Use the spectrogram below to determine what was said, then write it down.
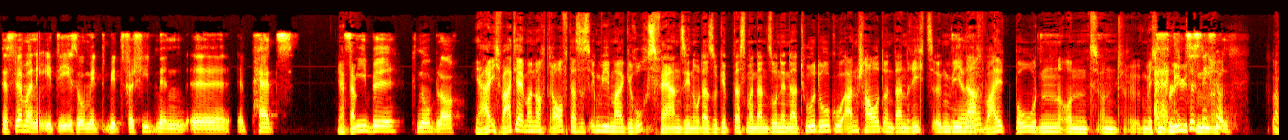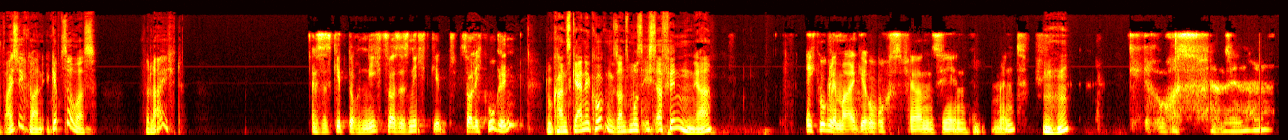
das wäre mal eine Idee, so mit, mit verschiedenen äh, Pads, Ja, Zwiebel, Knoblauch. ja, ich warte ja immer noch drauf, dass es irgendwie mal Geruchsfernsehen oder so gibt, dass man dann so eine Naturdoku anschaut und dann riecht's irgendwie Ja. nach Waldboden und, und irgendwelchen Äh, Blüten. gibt's das nicht schon? Ja, Weiß ich gar nicht. Gibt's sowas? Vielleicht. Also es gibt doch nichts, was es nicht gibt. Soll ich googeln? Du kannst gerne gucken, sonst muss ich's erfinden, ja? Ich google mal Geruchsfernsehen. Moment. Mhm. Geruchsfernsehen.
